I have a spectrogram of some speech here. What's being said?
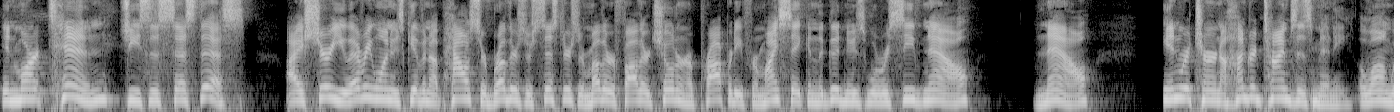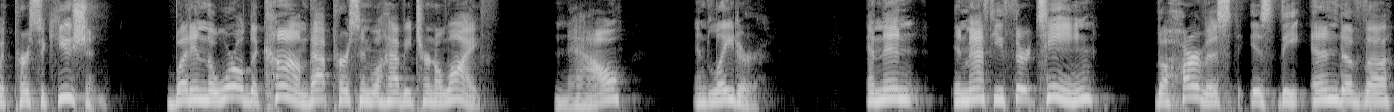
In Mark 10, Jesus says this I assure you, everyone who's given up house or brothers or sisters or mother or father or children or property for my sake and the good news will receive now, now, in return, a hundred times as many, along with persecution but in the world to come, that person will have eternal life now and later. And then in Matthew 13, the harvest is the end of the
